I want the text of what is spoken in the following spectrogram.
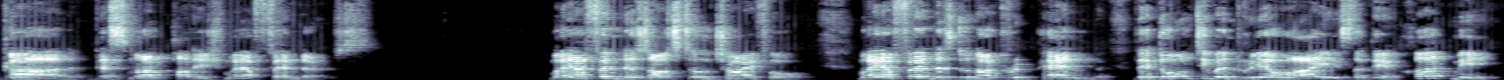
God does not punish my offenders? My offenders are still joyful. My offenders do not repent. They don't even realize that they hurt me.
